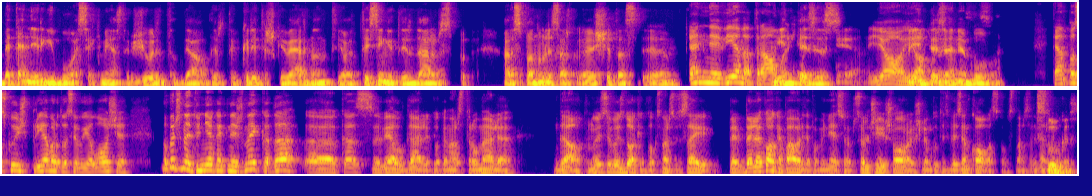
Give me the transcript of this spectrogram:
bet ten irgi buvo sėkmės, taip žiūrint atgal ir taip kritiškai vertinant, jo, teisingai, tai ir dar ar, sp- ar Spanulis, ar e, šitas e, Ten ne viena trauma. Printezis. Jo, jo. Printezio nebuvo. Ten paskui iš prievartos jau jie lošė. Nu, bet žinai, tu niekad nežinai, kada uh, kas vėl gali kokią nors traumelę gauti. Nu, įsivaizduokit, koks nors visai, be, belė kokią pavardę paminėsiu, absoliučiai iš oro, iš lemputės, Vezenkovas koks nors. ane? Slukas.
